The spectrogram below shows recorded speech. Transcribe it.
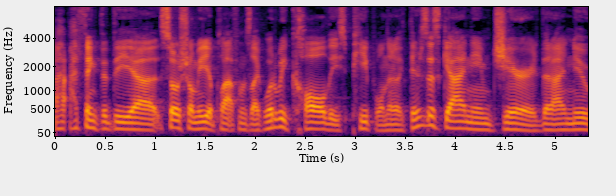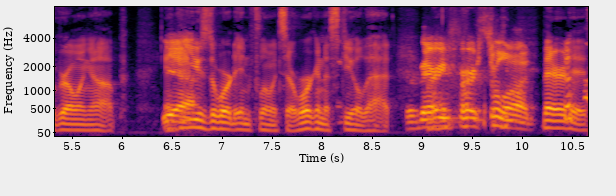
I think that the uh, social media platforms like, what do we call these people? And they're like, there's this guy named Jared that I knew growing up. And yeah. he used the word influencer. We're going to steal that. The very right? first one. there it is.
